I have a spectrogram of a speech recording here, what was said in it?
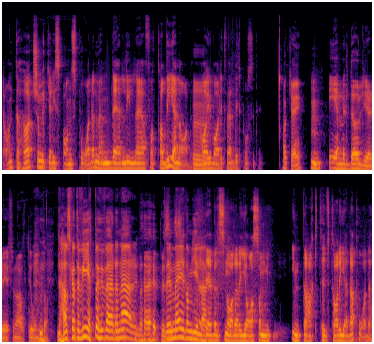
jag har inte hört så mycket respons på det, men det lilla jag fått ta del av Mm. har ju varit väldigt positivt. Okej. Emil döljer det från allt det onda. Han ska inte veta hur världen är. Nej, precis. Det är mig de gillar. Det är väl snarare jag som inte aktivt tar reda på det.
